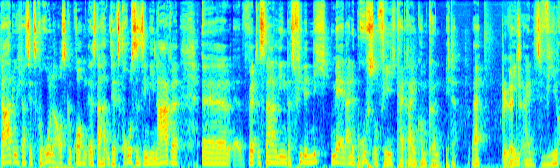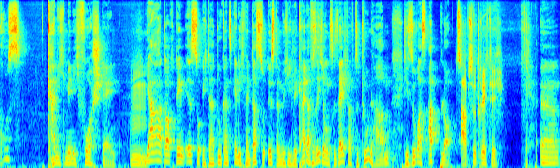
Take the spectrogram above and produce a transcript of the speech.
dadurch, dass jetzt Corona ausgebrochen ist, da hatten sie jetzt große Seminare, äh, wird es da liegen, dass viele nicht mehr in eine Berufsunfähigkeit reinkommen können. Ich dachte? Blödsinn. Wegen eines Virus? Kann ich mir nicht vorstellen. Ja, doch, dem ist so. Ich dachte, du ganz ehrlich, wenn das so ist, dann möchte ich mit keiner Versicherungsgesellschaft zu tun haben, die sowas abblockt. Absolut richtig. Ähm,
